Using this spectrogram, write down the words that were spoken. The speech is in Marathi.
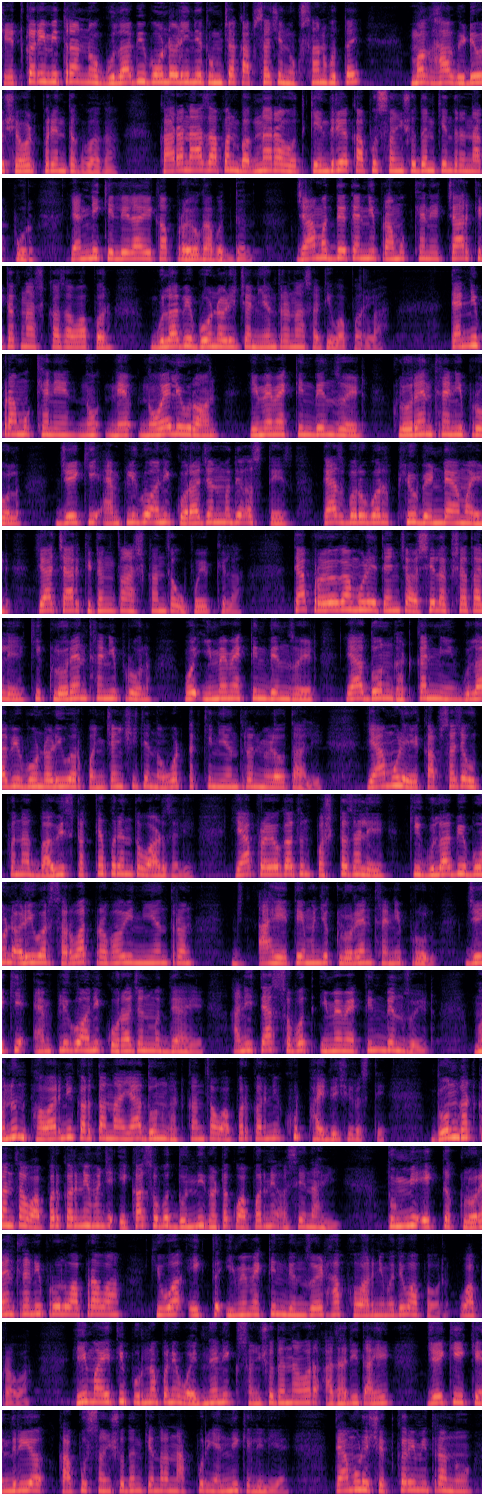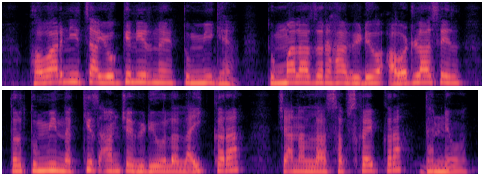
शेतकरी मित्रांनो गुलाबी बोंडअळीने तुमच्या कापसाचे नुकसान होतंय? मग हा व्हिडिओ शेवटपर्यंत बघा. कारण आज आपण बघणार आहोत केंद्रीय कापूस संशोधन केंद्र नागपूर यांनी केलेल्या एका प्रयोगाबद्दल ज्यामध्ये त्यांनी प्रामुख्याने चार कीटकनाशकाचा वापर गुलाबी बोंडअळीच्या नियंत्रणासाठी वापरला. त्यांनी प्रामुख्याने नो ने नोएल्युरॉन इमॅमॅक्टिन बेन्झोएट क्लोरॅन्थ्रॅनिप्रोल जे की ॲम्प्लिगो आणि कोराजनमध्ये असतेच त्याचबरोबर फ्ल्युबेंडॅमाइड या चार कीटकनाशकांचा उपयोग केला. त्या प्रयोगामुळे त्यांच्या असे लक्षात आले की क्लोरॅन्थ्रॅनिप्रोल व इमॅमॅक्टिन बेन्झोएट या दोन घटकांनी गुलाबी बोंडअळीवर पंच्याऐंशी ते नव्वद टक्के नियंत्रण मिळवता आले. यामुळे कापसाच्या उत्पन्नात बावीस टक्क्यापर्यंत वाढ झाली. या प्रयोगातून स्पष्ट झाले की गुलाबी बोंड अळीवर सर्वात प्रभावी नियंत्रण आहे ते म्हणजे क्लोरॅनथ्रॅनिप्रोल जे की ॲम्प्लिगो आणि कोराजनमध्ये आहे आणि त्याचसोबत इमॅमॅक्टिन बेन्झोएट म्हणून फवारणी करताना या दोन घटकांचा वापर करणे खूप फायदेशीर असते. दोन घटकांचा वापर करणे म्हणजे एकासोबत दोन्ही घटक वापरणे असे नाही. तुम्ही एक तर क्लोरॅनथ्रॅनिप्रोल वापरावा किंवा एक तर इमॅमॅक्टिन बेन्झोएट हा फवारणीमध्ये वापर वापरावा. ही माहिती पूर्णपणे वैज्ञानिक संशोधनावर आधारित आहे जे की केंद्रीय कापूस संशोधन केंद्र नागपूर यांनी केलेली आहे. त्यामुळे शेतकरी मित्रांनो फवारणीचा योग्य निर्णय तुम्ही घ्या. तुम्हाला जर हा व्हिडिओ आवडला असेल तर तुम्ही नक्कीच आमच्या व्हिडिओला लाईक करा चॅनलला सबस्क्राईब करा. धन्यवाद.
